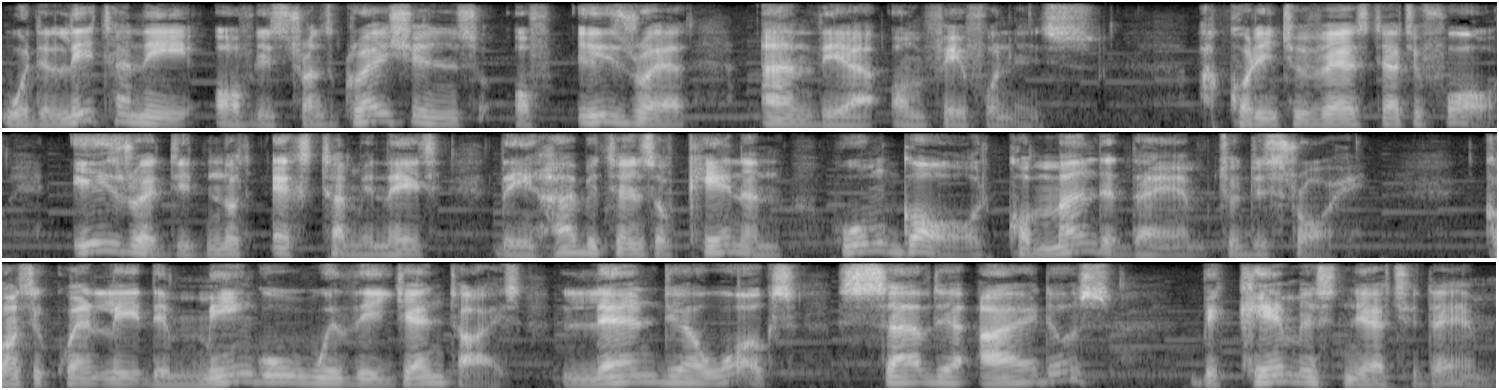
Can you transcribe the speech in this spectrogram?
with the litany of the transgressions of Israel and their unfaithfulness. According to verse 34, Israel did not exterminate the inhabitants of Canaan, whom God commanded them to destroy. Consequently, they mingled with the Gentiles, learned their works, served their idols, became a snare to them.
